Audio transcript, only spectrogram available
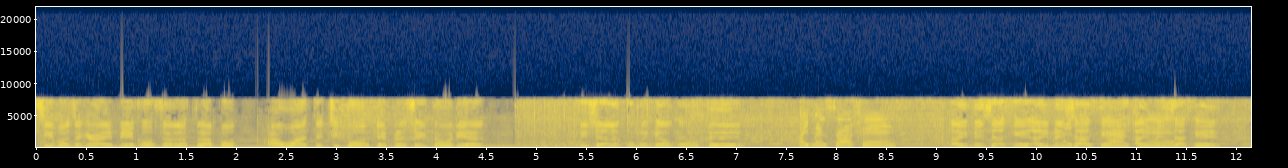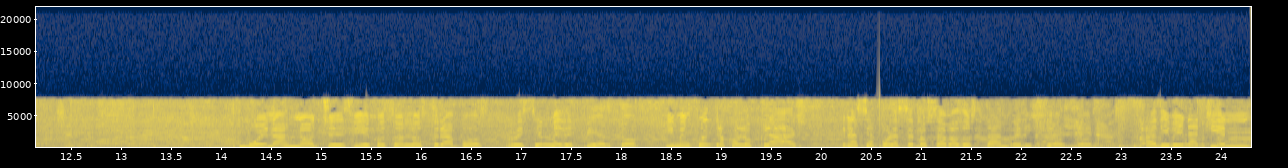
seguimos acá en Viejos son los trapos. Aguante, chicos, del Proyecto Boreal, que ya nos comunicamos con ustedes. ¡Hay mensaje! Hay mensaje, hay mensaje, hay mensaje. Buenas noches, viejos son los trapos. Recién me despierto y me encuentro con los Clash. Gracias por hacer los sábados tan religiosos. Adivina quién.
